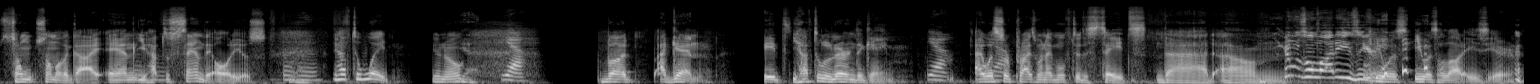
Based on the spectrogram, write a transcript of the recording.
some some other guy and you have to mm-hmm. send the audios mm-hmm. you have to wait you know Yeah. Yeah. but again it's you have to learn the game Yeah. i was Yeah. surprised when i moved to the states that um, It was a lot easier. it was it was a lot easier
